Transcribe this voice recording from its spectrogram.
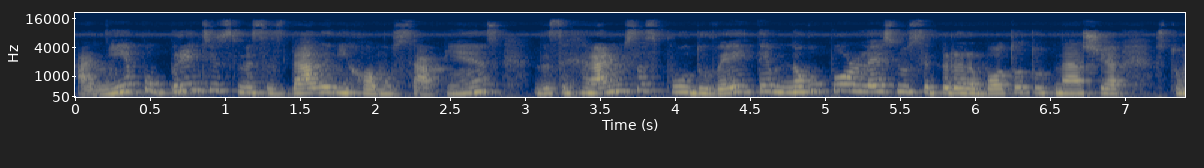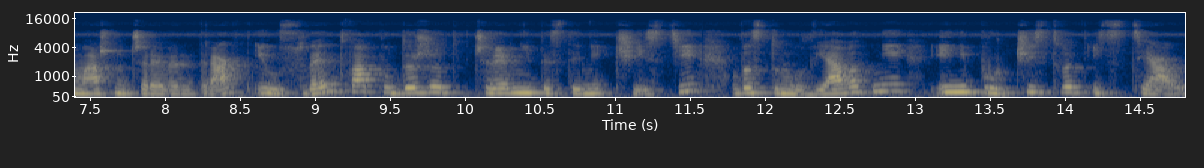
А ние по принцип сме създадени Homo sapiens да се храним с плодове и те много по-лесно се преработват от нашия стомашно-чревен тракт и освен това поддържат чревните стени чисти, възстановяват ни и ни прочистват изцяло.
